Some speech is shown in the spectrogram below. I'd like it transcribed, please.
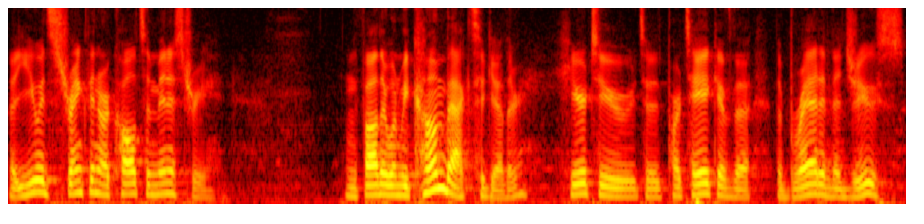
that you would strengthen our call to ministry. And Father, when we come back together here to, to partake of the, the bread and the juice,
